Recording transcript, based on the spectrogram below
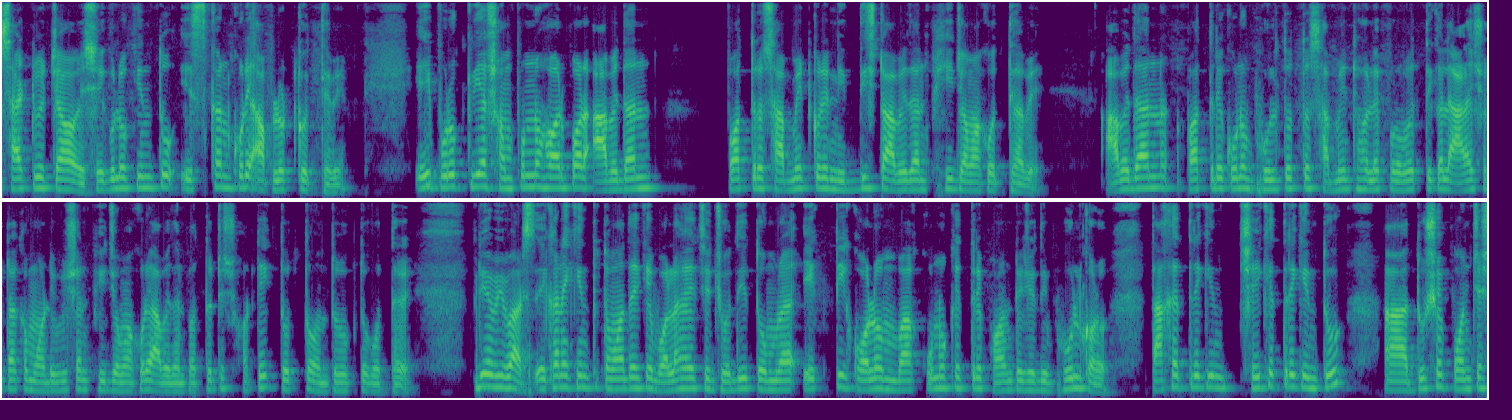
সার্টিফিকেট চাওয়া হয় সেগুলো কিন্তু স্ক্যান করে আপলোড করতে হবে। এই প্রক্রিয়া সম্পূর্ণ হওয়ার পর আবেদনপত্র সাবমিট করে নির্দিষ্ট আবেদন ফি জমা করতে হবে। আবেদনপত্রে কোনো ভুল তথ্য সাবমিট হলে পরবর্তীকালে আড়াইশো টাকা মডিফিকেশন ফি জমা করে আবেদনপত্রটি সঠিক তথ্য অন্তর্ভুক্ত করতে হবে। প্রিয় ভিভার্স এখানে কিন্তু তোমাদেরকে বলা হয়েছে, যদি তোমরা একটি কলম বা কোনো ক্ষেত্রে ফর্মটি যদি ভুল করো তা ক্ষেত্রে কিন্তু সেই ক্ষেত্রে কিন্তু দুশো পঞ্চাশ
